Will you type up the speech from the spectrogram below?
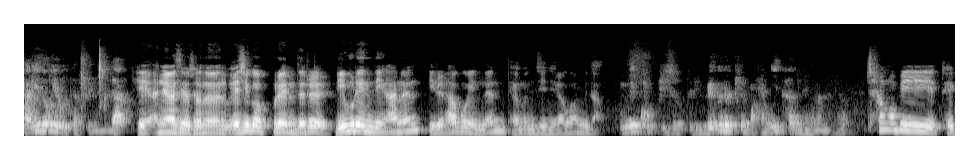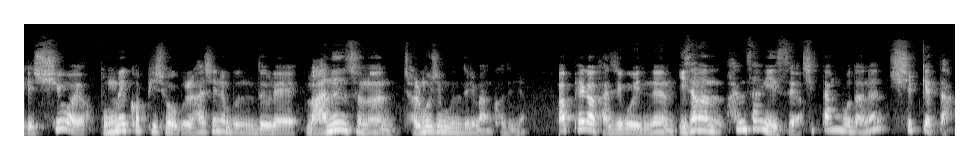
자기소개 부탁드립니다. 예, 안녕하세요. 저는 외식업 브랜드를 리브랜딩하는 일을 하고 있는 배문진이라고 합니다. 국내 커피숍들이 왜 그렇게 많이 탄생하나요? 창업이 되게 쉬워요. 동네 커피숍을 하시는 분들의 많은 수는 젊으신 분들이 많거든요. 카페가 가지고 있는 이상한 환상이 있어요. 식당보다는 쉽겠다.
